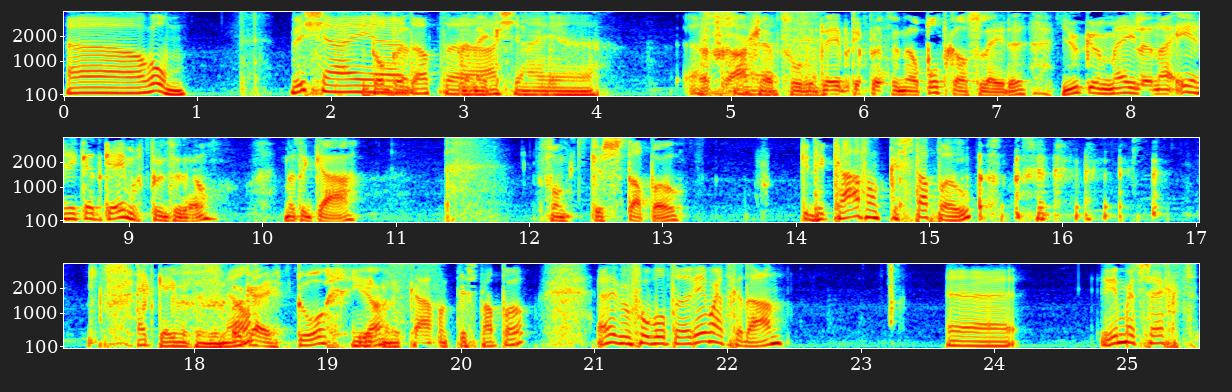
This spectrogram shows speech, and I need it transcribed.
Uh, Ron, wist jij uh, dat als jij... een vraag hebt voor de Gamerker.nl podcastleden, je kunt mailen naar erik.gamer.nl met een K van Gestapo. De K van Gestapo? Gamer.nl. Oké, okay, door. Ja. Met een K van Gestapo. En heeft bijvoorbeeld uh, Rimmert gedaan. Uh, Rimmert zegt...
